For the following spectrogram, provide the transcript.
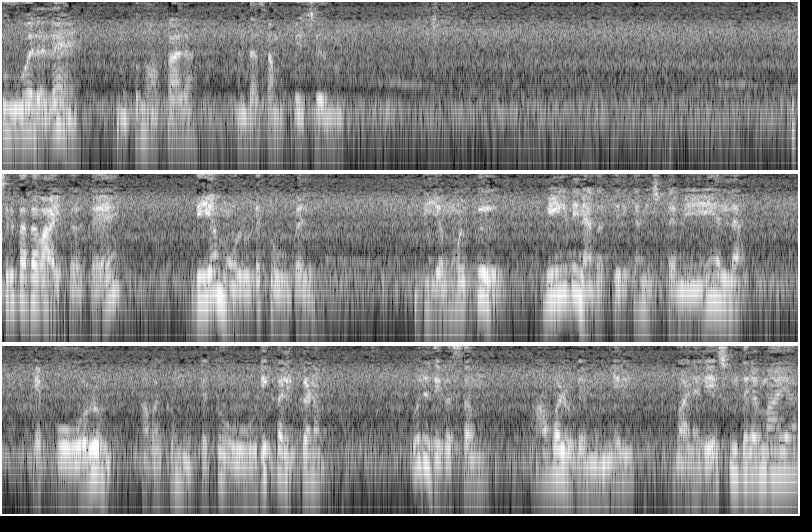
തൂവലല്ലേ? നമുക്ക് നോക്കാലോ. എന്താ സംഭവിച്ചതെന്ന്. ടീച്ചർ കഥ വായിക്കട്ടെ. ദിയമോളുടെ തൂവൽ. ദിയമോൾക്ക് വീടിനകത്തിരിക്കാൻ ഇഷ്ടമേ അല്ല. എപ്പോഴും അവൾക്ക് മുറ്റത്ത് ഓടിക്കളിക്കണം ഒരു ദിവസം അവളുടെ മുന്നിൽ വളരെ സുന്ദരമായ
